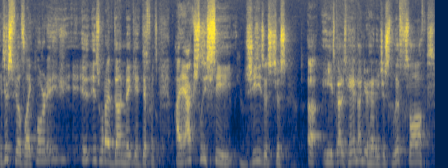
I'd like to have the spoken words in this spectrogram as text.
it just feels like, Lord, is what I've done making a difference? I actually see Jesus just uh, he's got his hand on your head. He just lifts off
